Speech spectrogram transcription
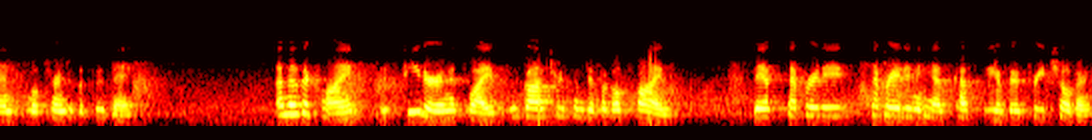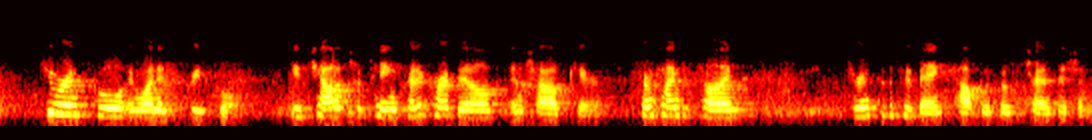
and will turn to the food bank. Another client is Peter and his wife who've gone through some difficult times. They have separated, separated and he has custody of their three children. Two are in school and one is preschool. He's challenged with paying credit card bills and child care. From time to time, turns to the food bank to help with those transitions.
